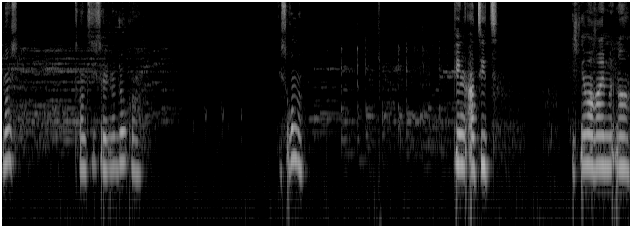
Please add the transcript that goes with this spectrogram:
nice. 20 seltener Joker. Nächste Runde. Gegen Aziz. Ich gehe mal rein mit einer.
